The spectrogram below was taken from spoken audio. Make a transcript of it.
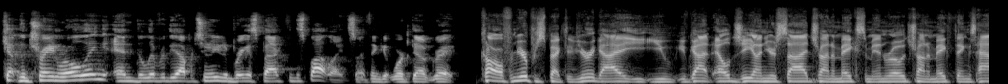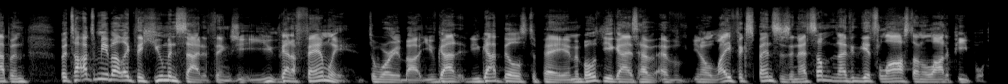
kept the train rolling and delivered the opportunity to bring us back to the spotlight. So i think it worked out great Karl, from your perspective, you're a guy you you've got LG on your side, trying to make some inroads, trying to make things happen. But talk to me about like the human side of things. You, have got a family to worry about. You've got you got bills to pay. I mean, both of you guys have have you know life expenses, and that's something I think gets lost on a lot of people.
